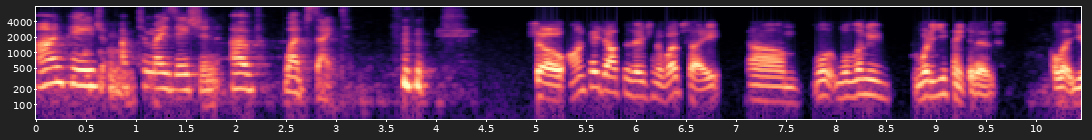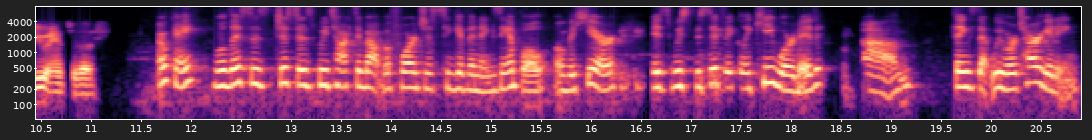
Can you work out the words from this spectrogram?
on page optimization of website. so on page optimization of website, um, well, well, let me. What do you think it is? I'll let you answer this. Okay, well, this is just as we talked about before, just to give an example over here, is we specifically keyworded um, things that we were targeting.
